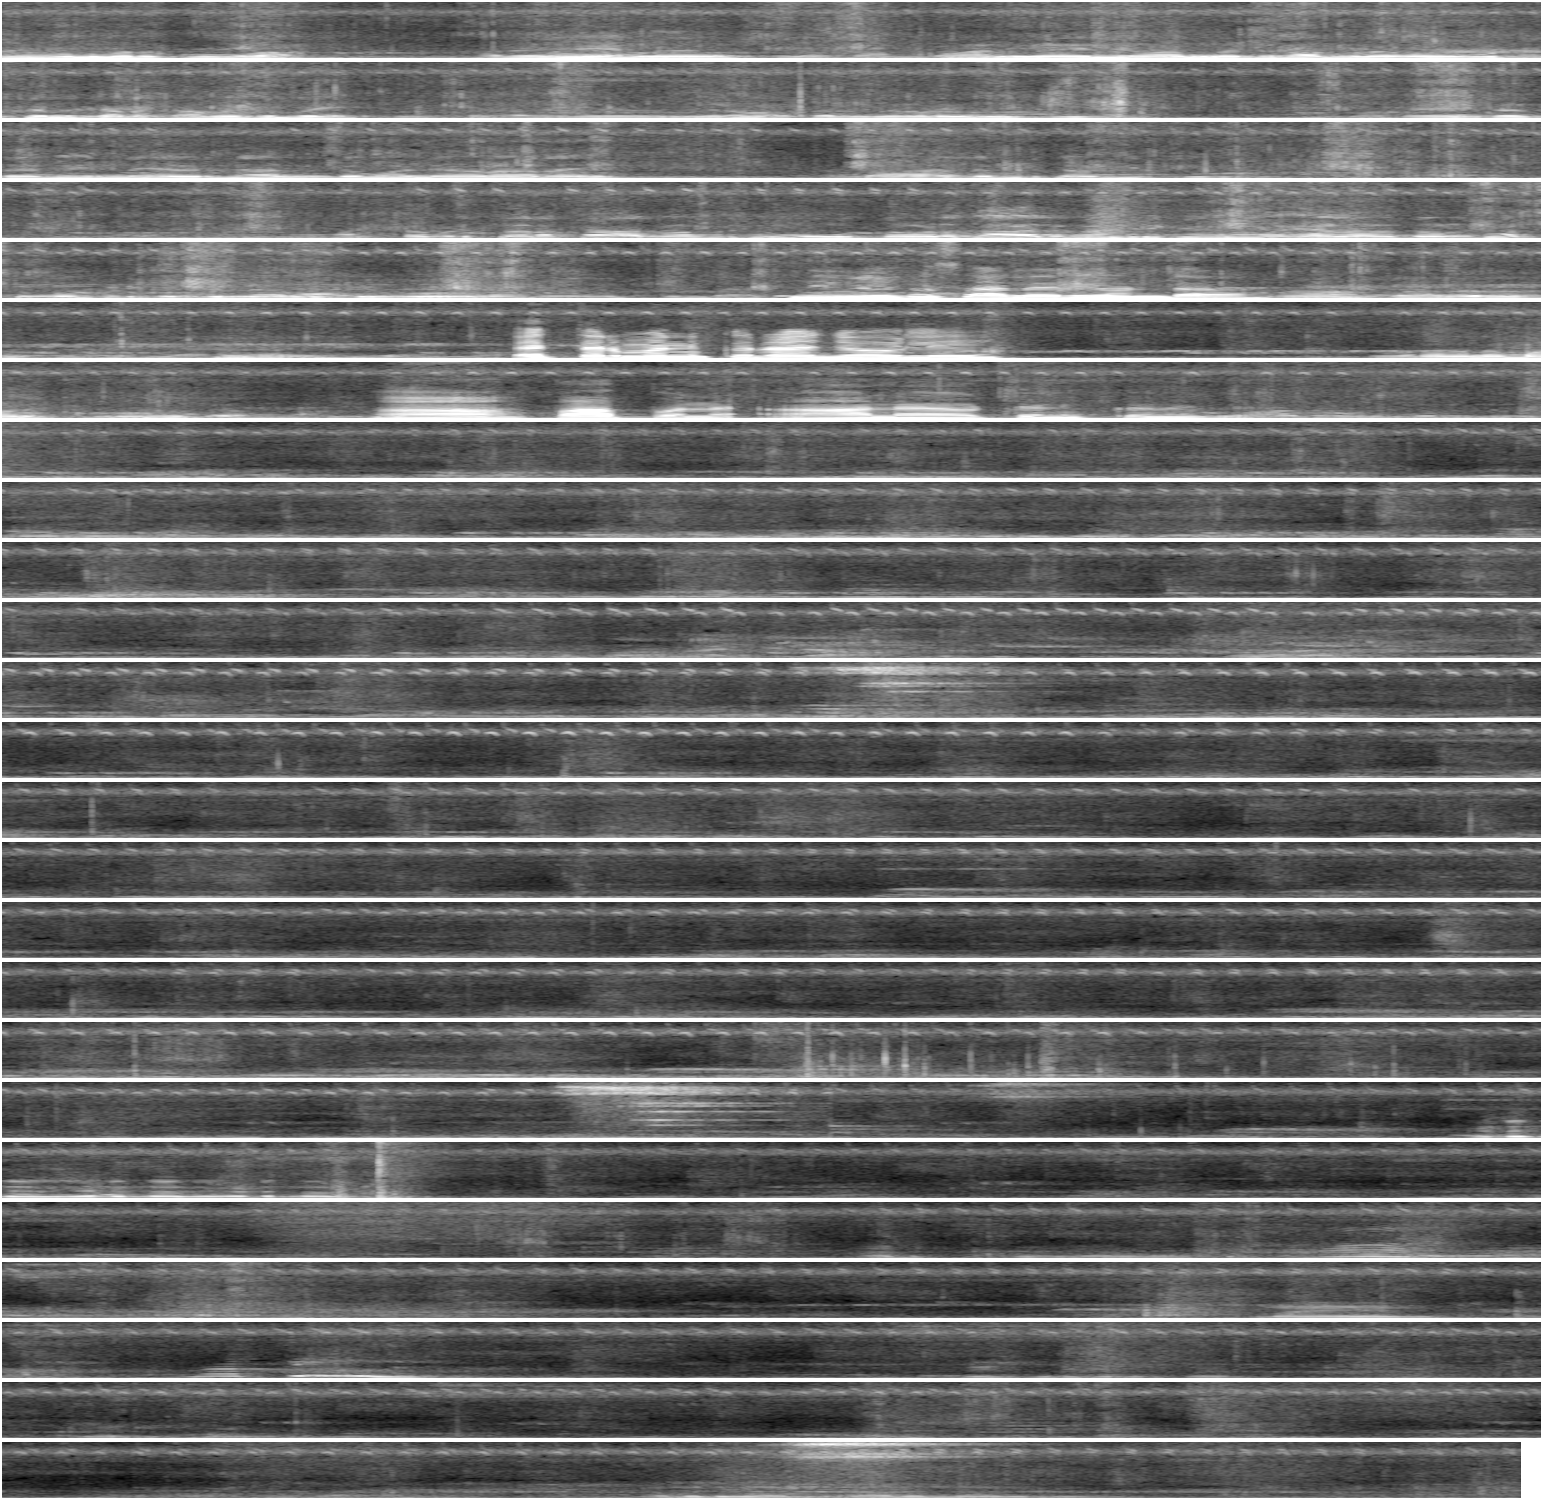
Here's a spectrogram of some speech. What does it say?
മൂന്ന് മണിക്ക് പോവാ അത് കഴിഞ്ഞ് നമ്മൾ പണി കഴിഞ്ഞ് വന്നിട്ട് നമ്മൾ ഊട്ടിൽ കിടക്കാൻ നിൽക്കുമ്പേ ഇങ്ങനെ എന്നിട്ട് പിന്നെ ഒരു രണ്ട് മണിയാണേ കാലിൽ പിടിച്ചാൽ ഇരിക്കും നിങ്ങൾക്ക് സാലറി ഉണ്ടോ. എത്ര മണിക്കൂറാ ജോലി? ഇവിടെ അങ്ങനെ ആന ആ പാപ്പന ആനയോട്ട്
